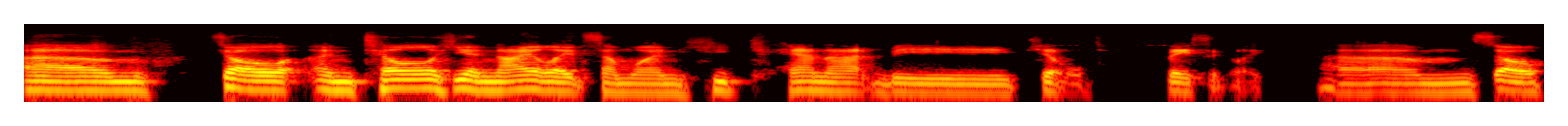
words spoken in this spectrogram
Um, so until he annihilates someone, he cannot be killed, basically. Um, so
